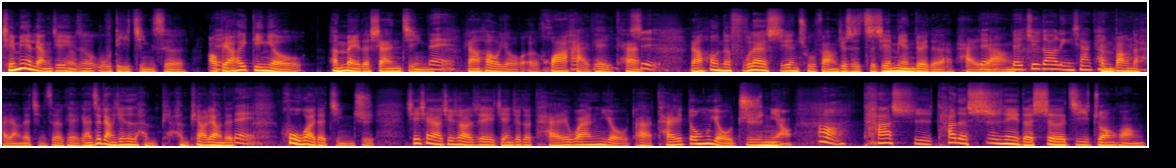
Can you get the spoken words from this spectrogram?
前面两间有这种无敌景色，哦，对不要会跟有很美的山景，对，然后有呃花海可以看。是，然后呢，福来实验厨房就是直接面对的海洋，对对，居高临下看，很棒的海洋的景色可以看。这两间都是很漂很漂亮的对户外的景致。接下来介绍的这一间叫做台湾有啊、呃台东有只鸟，哦，它是它的室内的设计装潢。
